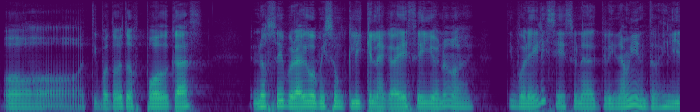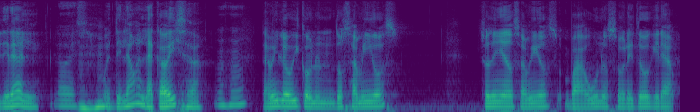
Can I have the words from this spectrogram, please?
o tipo todos estos podcasts. No sé, pero algo me hizo un clic en la cabeza y digo, no, tipo la iglesia es un adoctrinamiento, es literal. Lo es. Pues te lavan la cabeza. También lo vi con un- dos amigos Yo tenía dos amigos, va, uno sobre todo que era.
